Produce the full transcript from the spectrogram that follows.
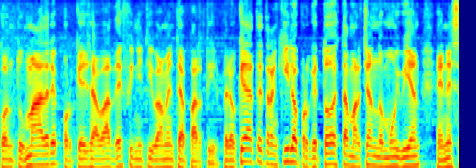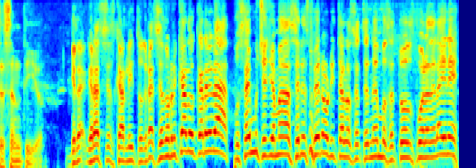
con tu madre porque ella va definitivamente a partir. Pero quédate tranquilo porque todo está marchando muy bien en ese sentido. Gra- gracias, Carlito. Gracias, don Ricardo Carrera. Pues hay muchas llamadas en espera. Ahorita los atendemos a todos fuera del aire.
